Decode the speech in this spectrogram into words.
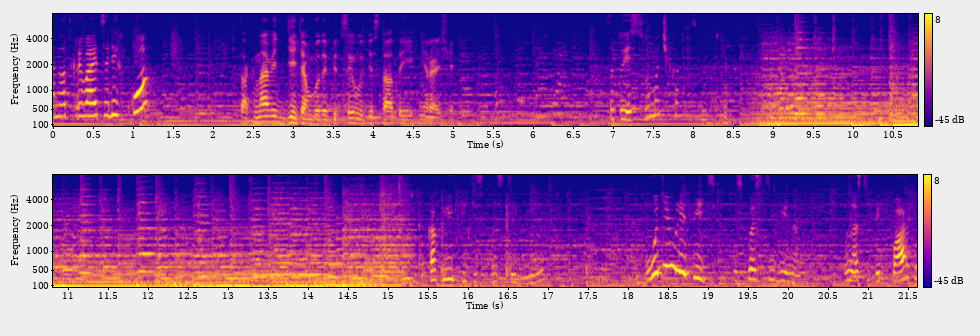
Оно открывается легко. Так, навіть дітям буде під силу дістати їхні речі. Зато есть сумочка. Смотри. Как лепить из пластилина? Будем лепить из пластилина? У нас теперь парты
